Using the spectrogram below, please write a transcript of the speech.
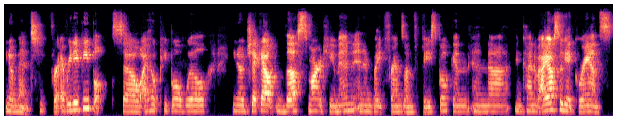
you know, meant for everyday people. So I hope people will, you know, check out The Smart Human and invite friends on Facebook and, and, uh, and kind of, I also get grants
